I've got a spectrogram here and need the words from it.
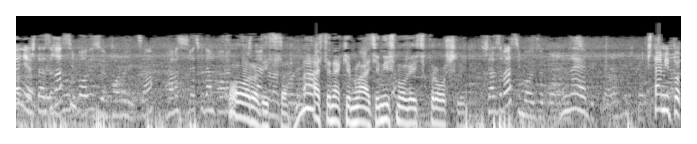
Pitanje je šta za vas simbolizuje porodica? Danas je svjetski dan porodice. Porodica. Šta je za vas porodica? Znate neke mlađe, mi smo već prošli. Šta za vas simbolizuje porodica? Ne bih Šta mi po-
